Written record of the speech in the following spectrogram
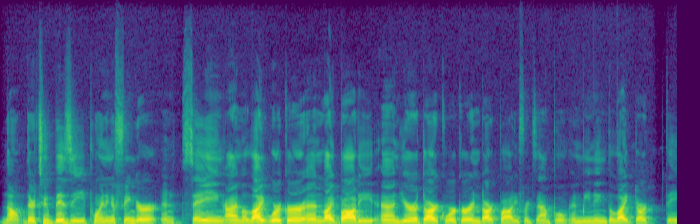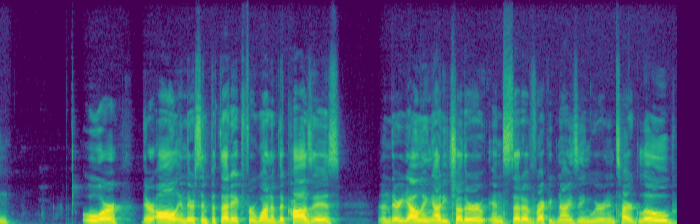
No, they're too busy pointing a finger and saying, I'm a light worker and light body, and you're a dark worker and dark body, for example, and meaning the light dark thing. Or they're all in their sympathetic for one of the causes and they're yelling at each other instead of recognizing we're an entire globe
